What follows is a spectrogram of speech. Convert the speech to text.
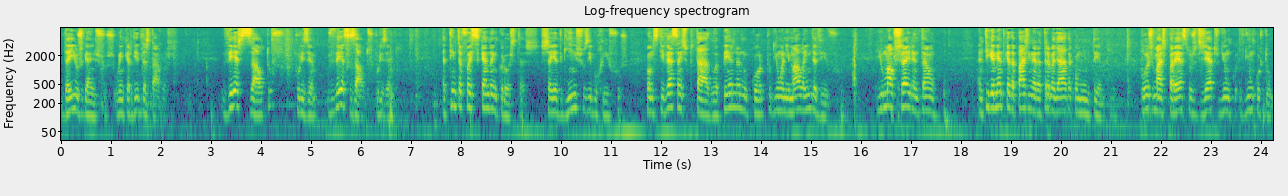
Daí os ganchos, o encardido das tábuas. Vê estes autos, por exemplo. Vê esses por exemplo. A tinta foi secando em crostas, cheia de guinchos e borrifos, como se tivessem espetado a pena no corpo de um animal ainda vivo. E o mau cheiro, então. Antigamente cada página era trabalhada como um templo. Hoje mais parece os dejetos de um, de um cortume.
